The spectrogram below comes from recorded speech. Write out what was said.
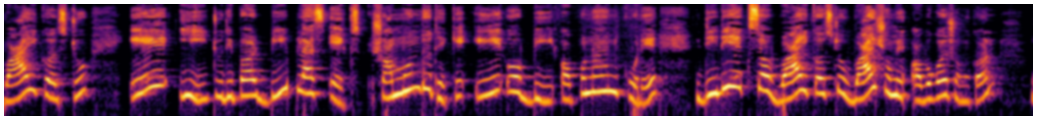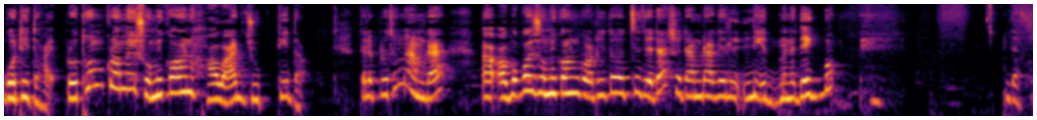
y equals to a e to the power b plus x সম্বন্ধ থেকে এ ও বি অপনয়ন করে d d x of y equals to y সমী অবকল সমীকরণ গঠিত হয়। প্রথম ক্রমের সমীকরণ হওয়ার যুক্তি দাও। তাহলে প্রথমে আমরা অবকল সমীকরণ গঠিত হচ্ছে যেটা, সেটা আমরা আগে মানে দেখব। দেখো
